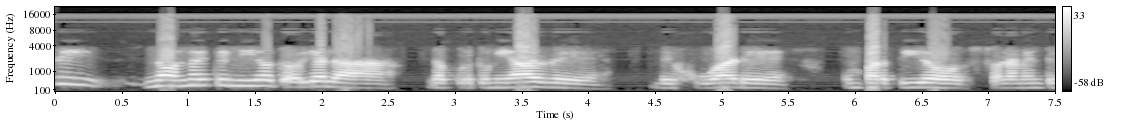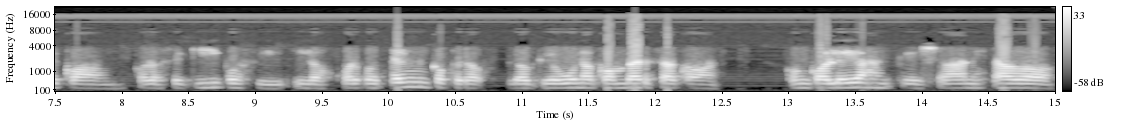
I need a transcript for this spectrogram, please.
Sí, no, no he tenido todavía la, la oportunidad de, de jugar eh, un partido solamente con, con los equipos y, y, los cuerpos técnicos, pero lo que uno conversa con, con colegas que ya han estado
